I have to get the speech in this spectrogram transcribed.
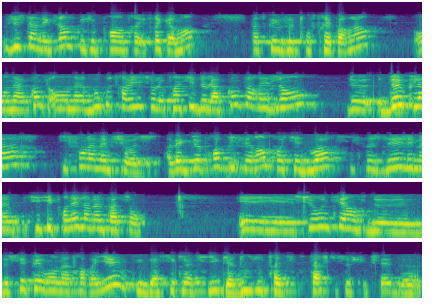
juste un exemple que je prends très fréquemment, parce que je le trouve très parlant. On a, on a beaucoup travaillé sur le principe de la comparaison de deux classes qui font la même chose, avec deux profs différents pour essayer de voir s'ils s'y prenaient de la même façon. Et sur une séance de, CP où on a travaillé, qui est assez classique, il y a 12 ou 13 tâches qui se succèdent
